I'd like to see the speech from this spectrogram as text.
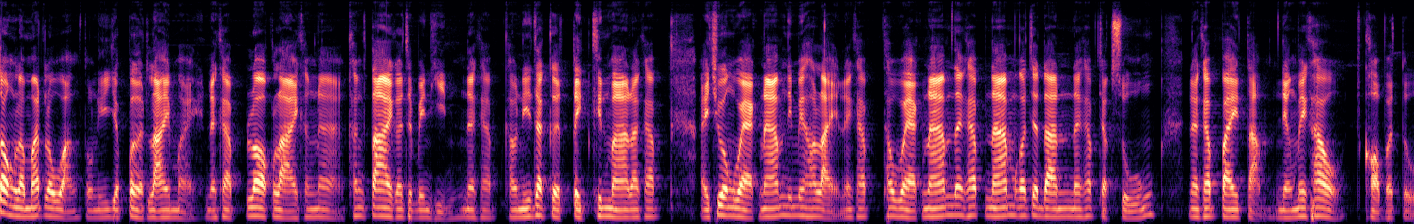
ต้องระมัดระวังตรงนี้อย่าเปิดลายใหม่นะครับ ลอกลายข้างหน้า ข้างใต้ก็จะเป็นหินนะครับ คราวนี้ถ้าเกิดติดขึ้นมาแล้วครับ ไอ้ช่วงแหวกน้ำนี่ไม่เท่าไหร่นะครับ ถ้าแหวกน้ำนะครับ น้ำมันก็จะดันนะครับจากสูงนะครับ ไปต่ำยังไม่เข้าขอบประตู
